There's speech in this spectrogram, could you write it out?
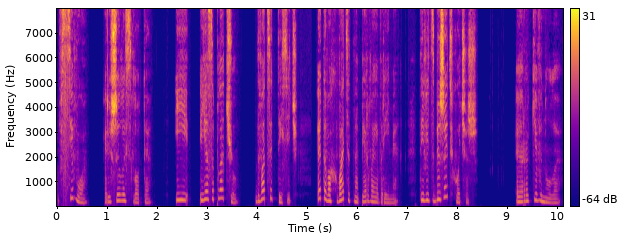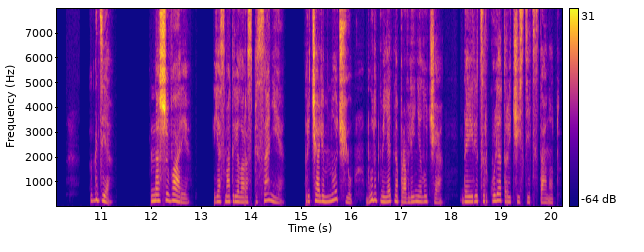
Всего, решилась Лоте. И я заплачу. двадцать тысяч. Этого хватит на первое время. Ты ведь сбежать хочешь?» Эра кивнула. «Где?» «На Шиваре. Я смотрела расписание. Причалим ночью, будут менять направление луча. Да и рециркуляторы чистить станут.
